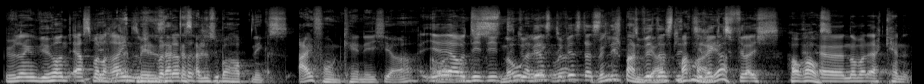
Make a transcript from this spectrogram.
ich würde sagen, wir hören erstmal rein. Mir sagt das alles überhaupt nichts. iPhone kenne ich ja. ja, ja, aber die, die, du, wirst, du wirst das Lied, gespannt, du wirst das Lied Mach mal, direkt ja. vielleicht Hau raus. Äh, nochmal erkennen.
